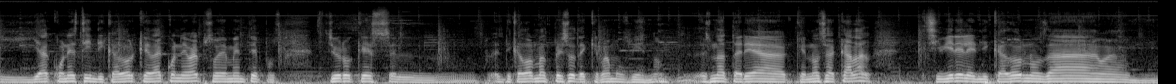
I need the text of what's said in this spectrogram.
y ya con este indicador que da Coneval, pues obviamente, pues yo creo que es el, indicador más preciso de que vamos bien, ¿no? Es una tarea que no se acaba. Si bien el indicador nos da um,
